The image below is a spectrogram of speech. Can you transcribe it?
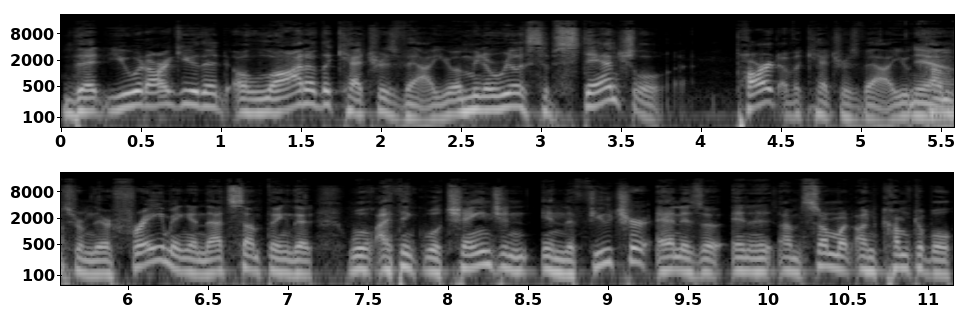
That you would argue that a lot of the catcher's value, I mean, a really substantial part of a catcher's value Yeah. comes from their framing, and that's something that will I think will change in, in the future. And is a and I'm somewhat uncomfortable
